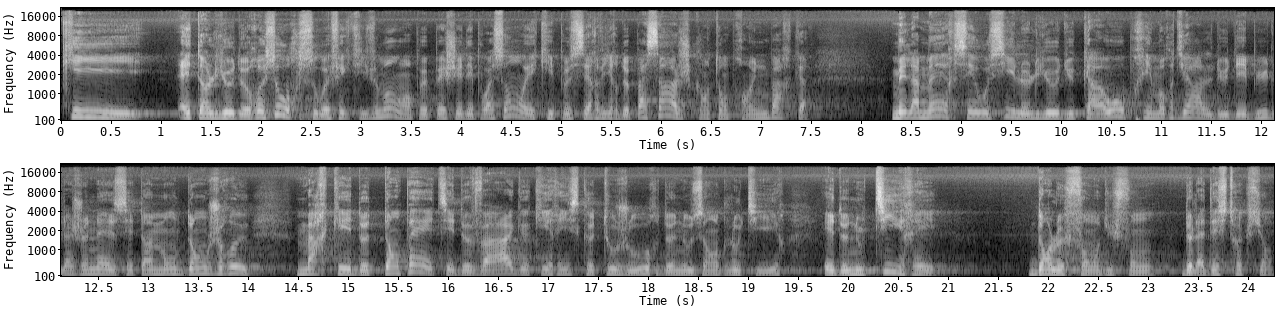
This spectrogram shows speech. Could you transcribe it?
qui est un lieu de ressources où effectivement on peut pêcher des poissons et qui peut servir de passage quand on prend une barque. Mais la mer, c'est aussi le lieu du chaos primordial du début de la Genèse. C'est un monde dangereux, marqué de tempêtes et de vagues qui risquent toujours de nous engloutir et de nous tirer dans le fond du fond de la destruction.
